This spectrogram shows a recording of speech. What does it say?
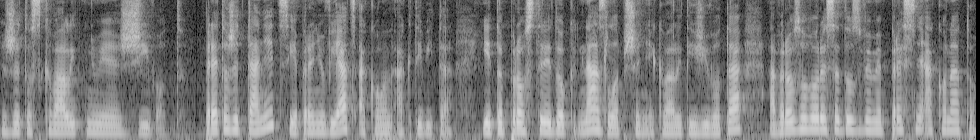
že to skvalitňuje život. Pretože tanec je pre ňu viac ako len aktivita. Je to prostriedok na zlepšenie kvality života a v rozhovore sa dozvieme presne ako na to.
